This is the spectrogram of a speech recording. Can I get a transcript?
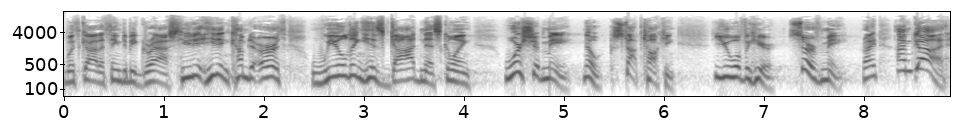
with God a thing to be grasped. He, he didn't come to earth wielding his godness, going, worship me. No, stop talking. You over here, serve me, right? I'm God.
